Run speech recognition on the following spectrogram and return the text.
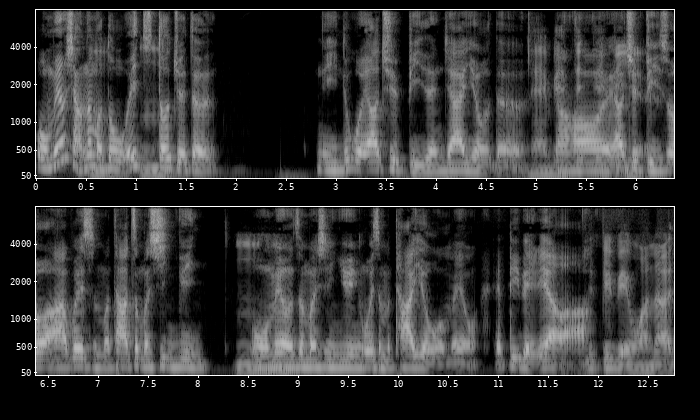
我没有想那么多，我一直都觉得，你如果要去比人家有的，然后要去比说啊，为什么他这么幸运，我没有这么幸运，为什么他有我没有？比不了啊！你比不完啦，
